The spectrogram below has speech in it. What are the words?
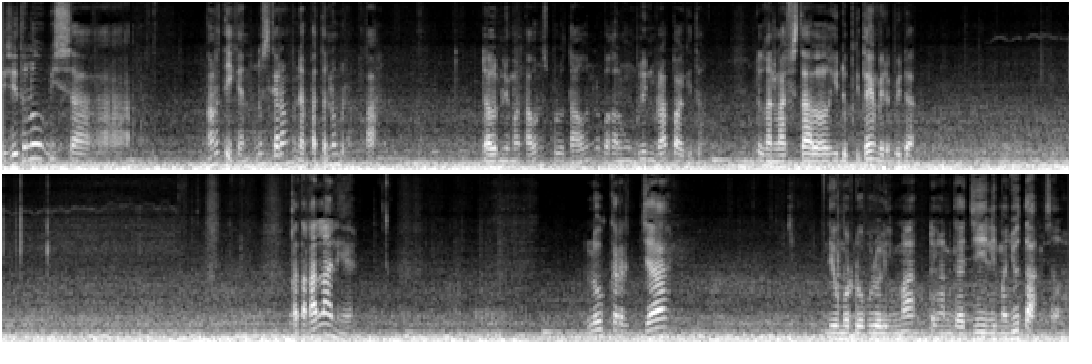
Di situ lo bisa ngerti kan? Lo sekarang pendapatan lo berapa? Dalam lima tahun 10 tahun lo bakal ngumpulin berapa gitu? Dengan lifestyle hidup kita yang beda-beda. Katakanlah nih ya lo kerja di umur 25 dengan gaji 5 juta misalnya.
